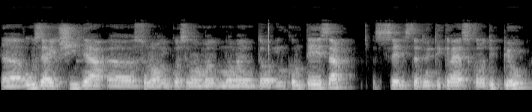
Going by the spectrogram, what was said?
uh, USA e Cina sono in questo mom- momento in contesa, se gli Stati Uniti crescono di più,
